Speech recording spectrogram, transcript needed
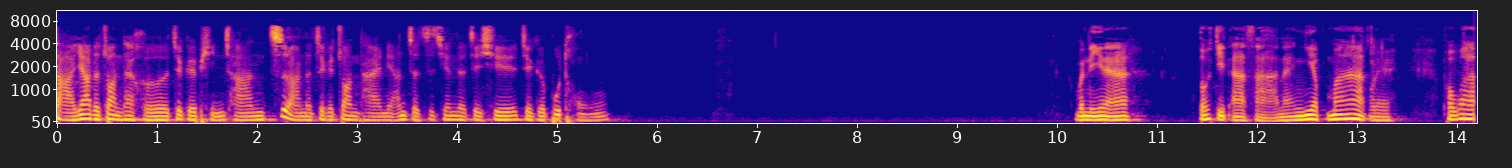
打压的状态和这个平常自然的这个状态两者之间的这些这个不同。วันนี้นะโต๊ะจิตอาสานะเงียบมากเลย เพราะว่า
